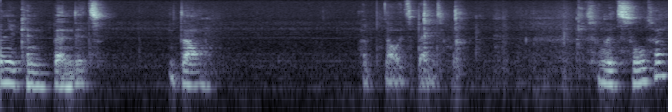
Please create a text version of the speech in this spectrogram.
Then you can bend it down. now it's bent. So let's solder.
